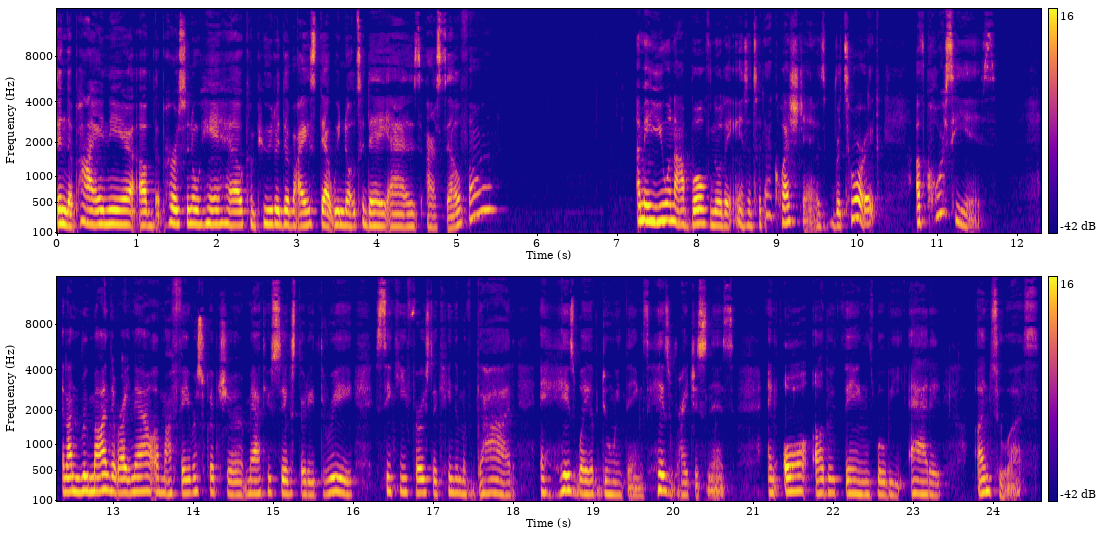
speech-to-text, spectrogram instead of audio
than the pioneer of the personal handheld computer device that we know today as our cell phone? I mean, you and I both know the answer to that question. It's rhetoric. Of course, he is. And I'm reminded right now of my favorite scripture, Matthew 6 33. Seek ye first the kingdom of God and his way of doing things, his righteousness, and all other things will be added unto us.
